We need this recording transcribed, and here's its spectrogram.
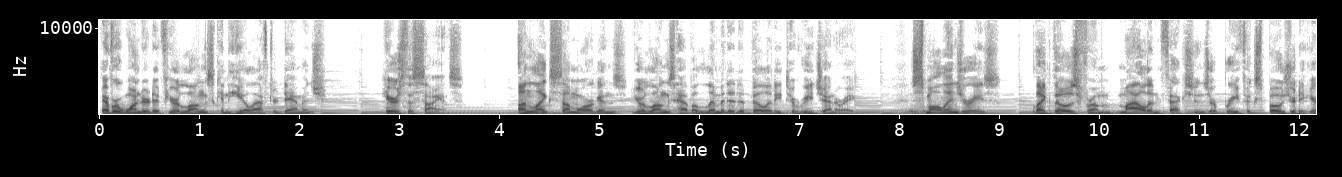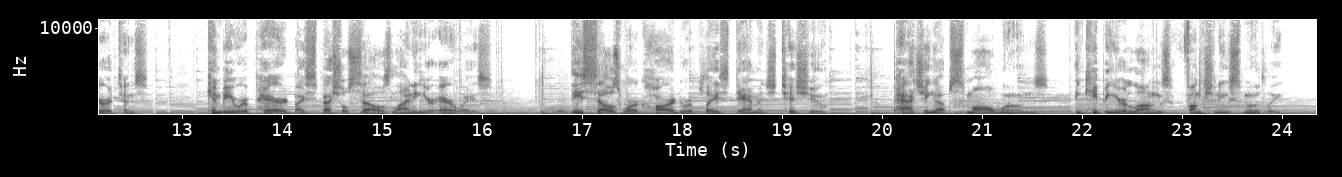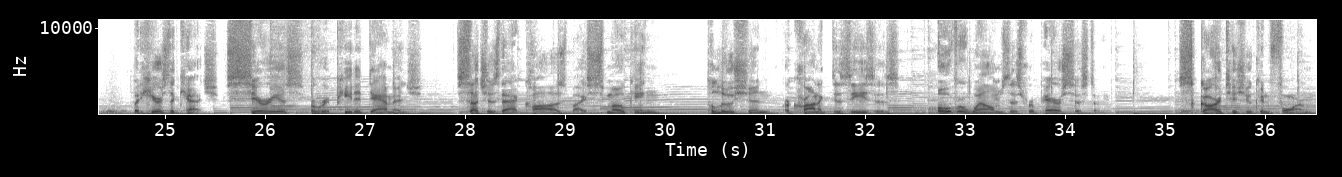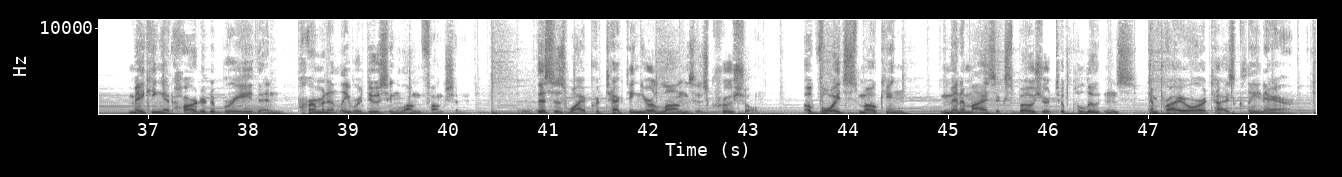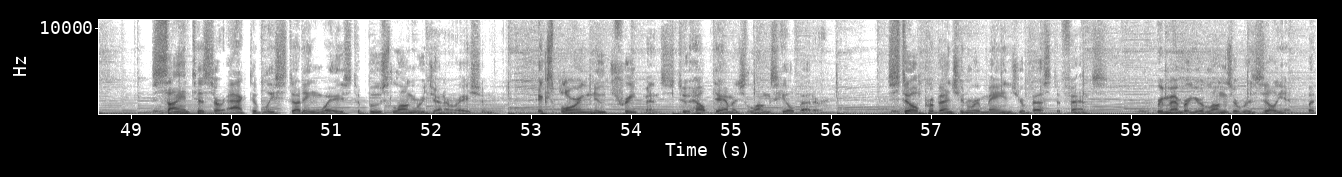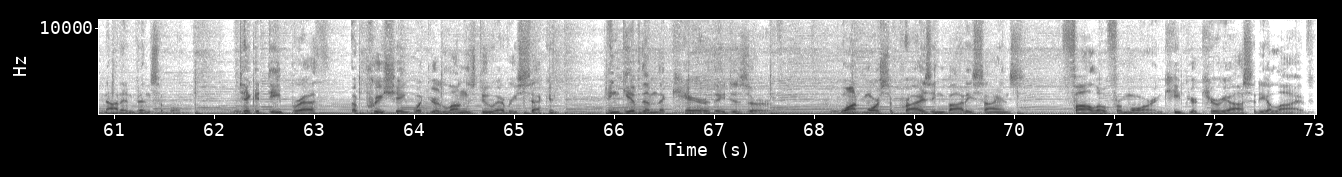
Ever wondered if your lungs can heal after damage? Here's the science. Unlike some organs, your lungs have a limited ability to regenerate. Small injuries, like those from mild infections or brief exposure to irritants, can be repaired by special cells lining your airways. These cells work hard to replace damaged tissue, patching up small wounds and keeping your lungs functioning smoothly. But here's the catch. Serious or repeated damage, such as that caused by smoking, pollution, or chronic diseases, overwhelms this repair system. Scar tissue can form, making it harder to breathe and permanently reducing lung function. This is why protecting your lungs is crucial. Avoid smoking, minimize exposure to pollutants, and prioritize clean air. Scientists are actively studying ways to boost lung regeneration, exploring new treatments to help damaged lungs heal better. Still, prevention remains your best defense. Remember, your lungs are resilient, but not invincible. Take a deep breath, appreciate what your lungs do every second, and give them the care they deserve. Want more surprising body science? Follow for more and keep your curiosity alive.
